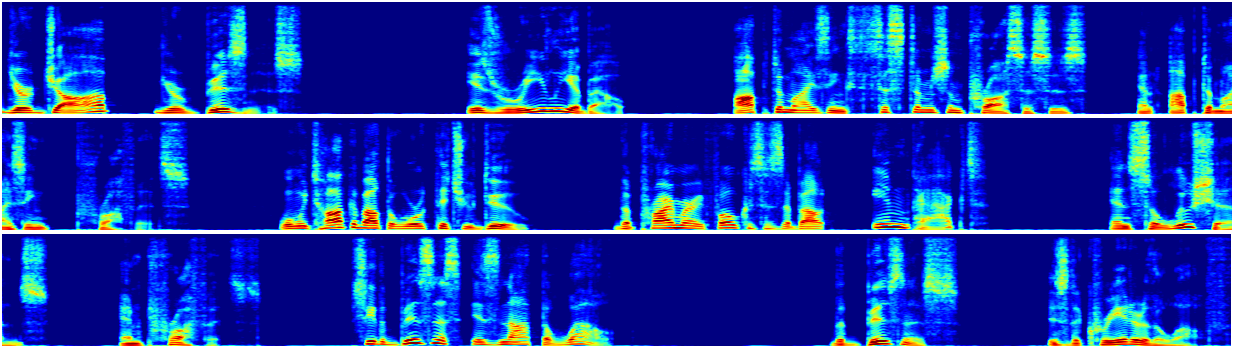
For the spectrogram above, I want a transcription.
Your job, your business is really about optimizing systems and processes and optimizing profits. When we talk about the work that you do, the primary focus is about impact and solutions and profits. See, the business is not the wealth. The business is the creator of the wealth.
